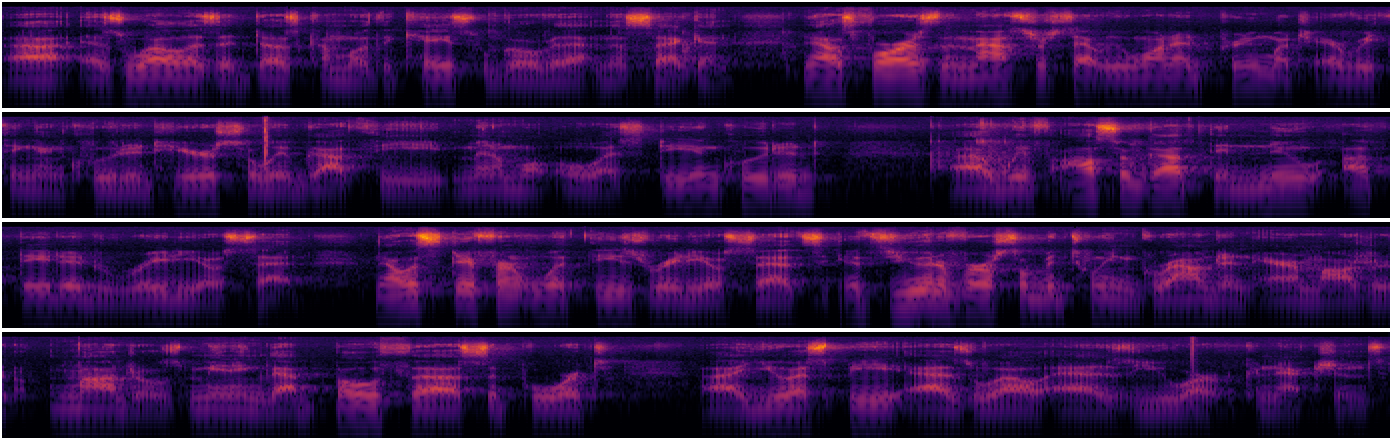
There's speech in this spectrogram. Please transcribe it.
uh, as well as it does come with a case. We'll go over that in a second. Now as far as the master set, we wanted pretty much everything included here. So we've got the minimal OSD included. Uh, we've also got the new updated radio set. Now what's different with these radio sets, it's universal between ground and air modules, meaning that both uh, support uh, USB as well as UART connections.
